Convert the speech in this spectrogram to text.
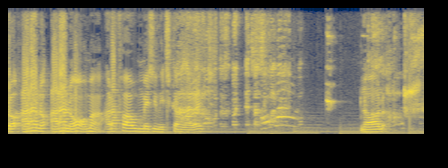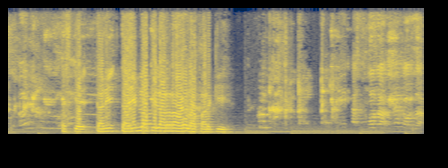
però ara no, ara no, home, ara fa un mes i mig que no la veig. no. No. És que teni, tenim la Pilar Rahola per aquí. Escolta, una cosa.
